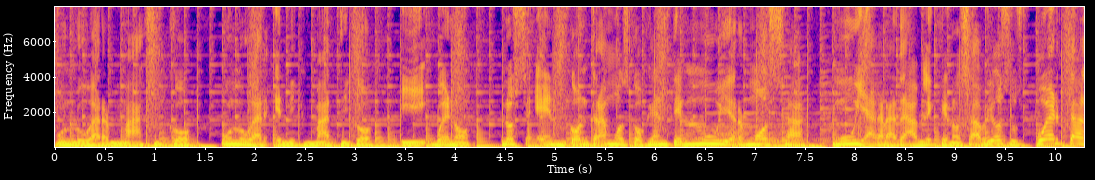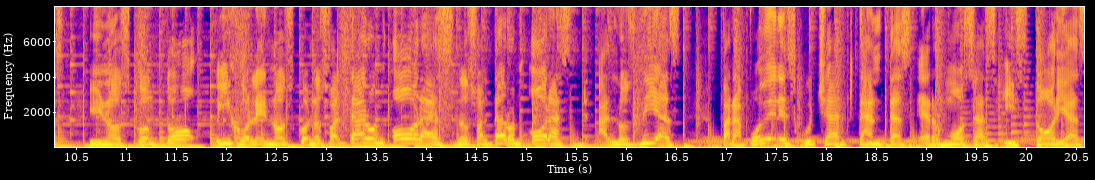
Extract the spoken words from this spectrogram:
un lugar mágico, un lugar enigmático y bueno, nos encontramos con gente muy hermosa, muy agradable que nos abrió sus puertas y nos contó, híjole, nos, nos faltaron horas, nos faltaron horas a los días para poder escuchar tantas hermosas historias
